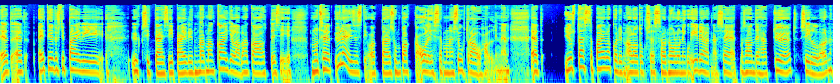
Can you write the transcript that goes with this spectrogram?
että et, et tietysti päiviä, yksittäisiä päiviä, varmaan kaikilla on vähän kaoottisia, mutta se, että yleisesti ottaen sun pakka olisi semmoinen suht rauhallinen. Että just tässä päiväkodin aloituksessa on ollut niinku ideana se, että mä saan tehdä työt silloin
